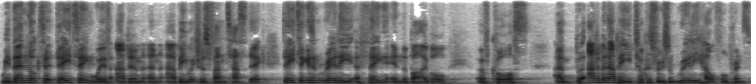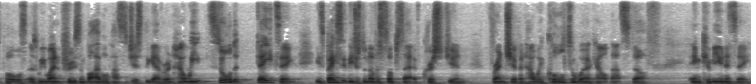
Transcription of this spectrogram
We then looked at dating with Adam and Abby, which was fantastic. Dating isn't really a thing in the Bible, of course. Um, but Adam and Abby took us through some really helpful principles as we went through some Bible passages together and how we saw that dating is basically just another subset of Christian friendship and how we're called to work out that stuff in community.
